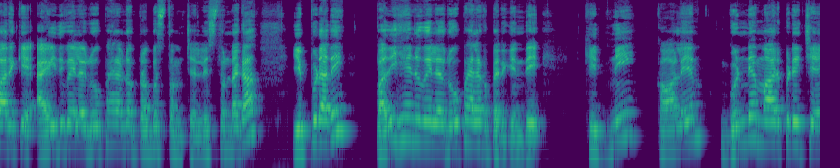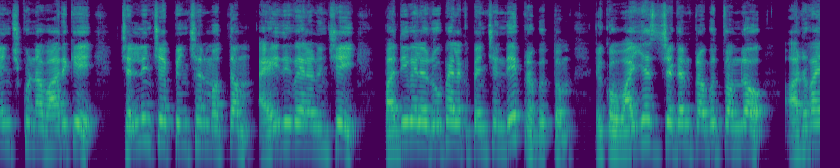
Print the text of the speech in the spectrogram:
వారికి ఐదు వేల రూపాయలను ప్రభుత్వం చెల్లిస్తుండగా ఇప్పుడు అది పదిహేను వేల రూపాయలకు పెరిగింది. కిడ్నీ కాలేయం గుండె మార్పిడి చేయించుకున్న వారికి చెల్లించే పింఛన్ మొత్తం ఐదు వేల నుంచి పదివేల రూపాయలకు పెంచింది ప్రభుత్వం. ఇక వైఎస్ జగన్ ప్రభుత్వంలో అరవై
